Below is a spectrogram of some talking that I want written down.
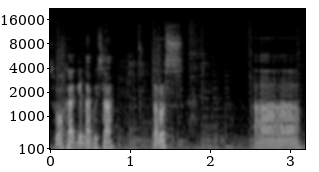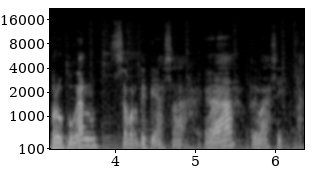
Semoga kita bisa terus uh, berhubungan seperti biasa ya. Terima kasih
